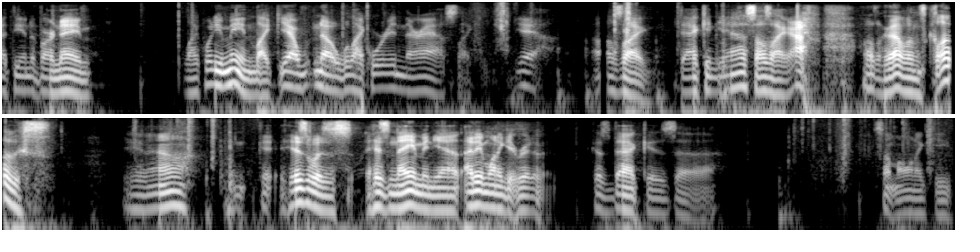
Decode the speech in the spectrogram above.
at the end of our name." Like, what do you mean? Like, yeah, no, like we're in their ass. Like, yeah. I was like, Daknyasz. I was like, ah. I was like, that one's close. You know, his was his name, and yeah, I didn't want to get rid of it because Dak is uh something I want to keep.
